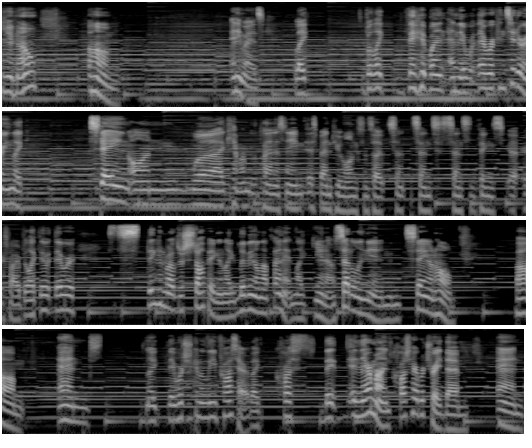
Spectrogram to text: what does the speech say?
you know, um. Anyways, like, but like they went and they were they were considering like staying on well I can't remember the planet's name. It's been too long since I since since since things expired. But like they they were thinking about just stopping and like living on that planet and like you know settling in and staying on home. Um, and like they were just gonna leave Crosshair. Like Cross, they in their minds, Crosshair betrayed them, and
